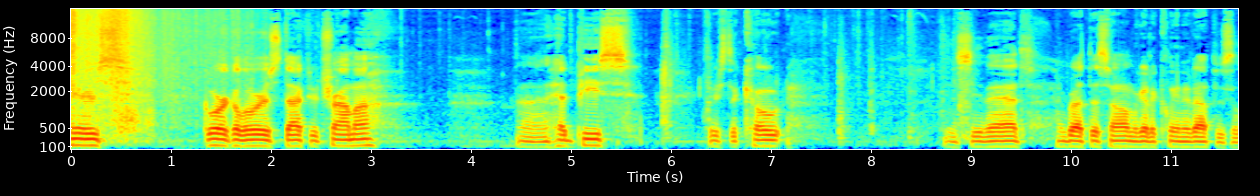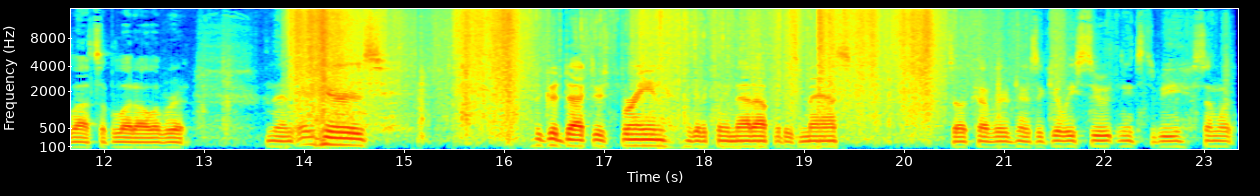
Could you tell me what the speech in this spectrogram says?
Here's Gore Galore's Dr. Trauma uh, headpiece. Here's the coat. You see that? I brought this home. We got to clean it up. There's lots of blood all over it. And then in here is the good doctor's brain. I got to clean that up with his mask. It's all covered. There's a ghillie suit. Needs to be somewhat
